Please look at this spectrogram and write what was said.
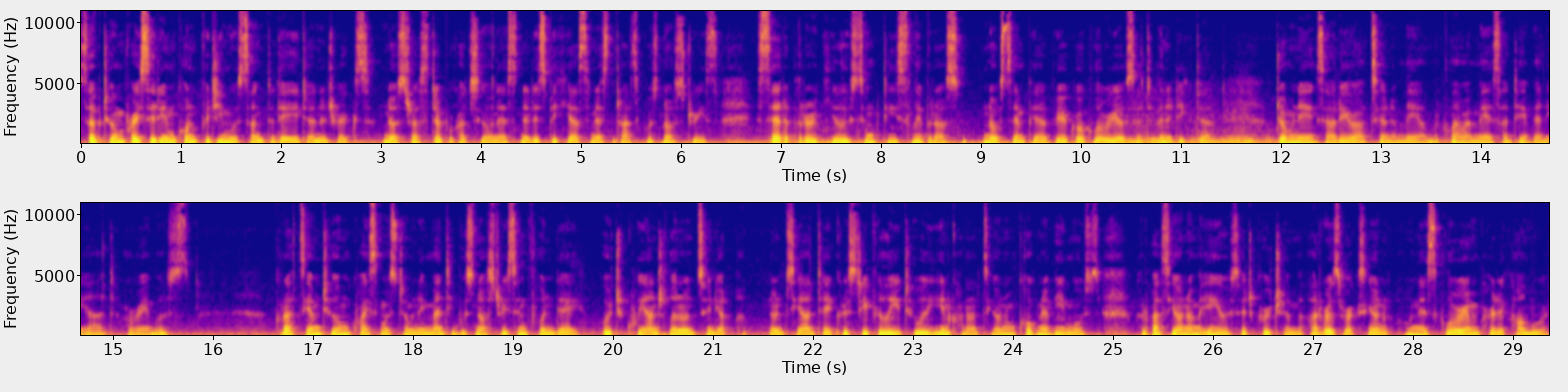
sub tuum praesidium configimus sancta Dei genitrix, nostras deprecationes, ne despicias necessitatibus nostris, sed apericulus sunctis liberas nos semper virgo gloriosa et benedicta. Domine exaudirationem meam, reclama meas ad te veniat, oremus. Gratiam tuum quaesimus Domine mentibus nostris infunde, ut qui angela nunciante Christi Filii Tui incarnationem cognovimus, per passionem eius et crucem, ad resurrectionis gloriam perdicamur,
